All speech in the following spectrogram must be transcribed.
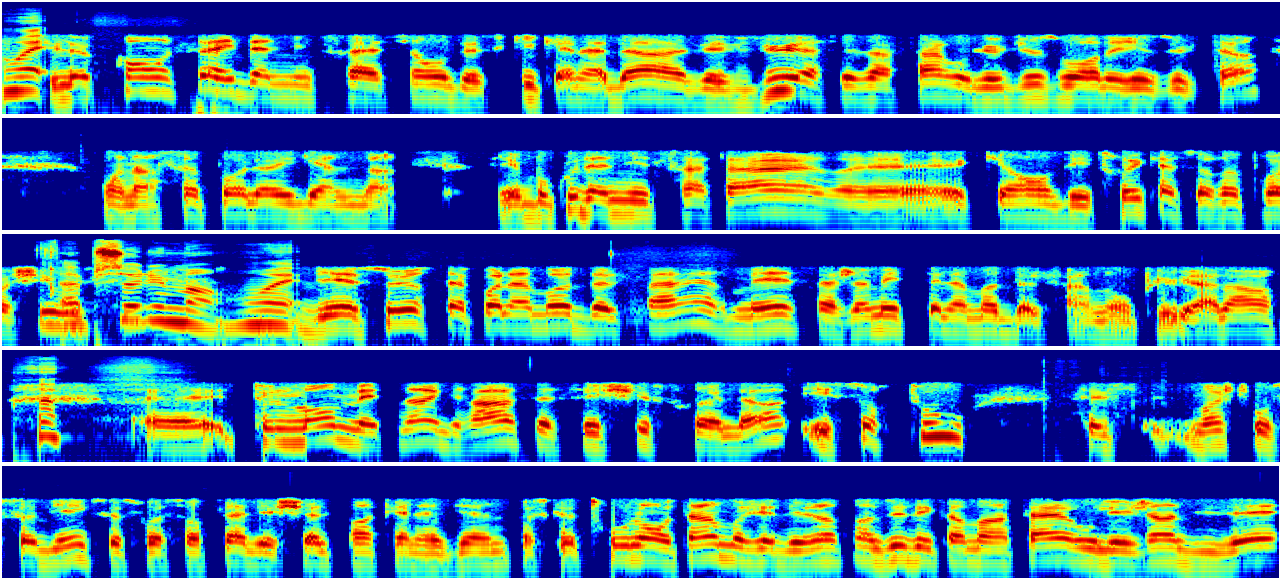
Ouais. Si le conseil d'administration de Ski Canada avait vu à ses affaires au lieu de juste voir les résultats, on n'en serait pas là également. Il y a beaucoup d'administrateurs euh, qui ont des trucs à se reprocher. Absolument, ouais. Bien sûr, c'était pas la mode de le faire, mais ça n'a jamais été la mode de le faire non plus. Alors, euh, tout le monde maintenant, grâce à ces chiffres-là, et surtout, moi je trouve ça bien que ce soit sorti à l'échelle pan-canadienne, parce que trop longtemps, moi j'ai déjà entendu des commentaires où les gens disaient,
